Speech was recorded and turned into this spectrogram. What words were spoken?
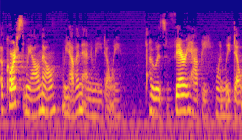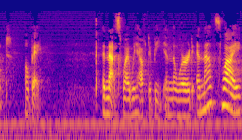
Of course, we all know we have an enemy, don't we? who is very happy when we don't obey. And that's why we have to be in the Word. And that's why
